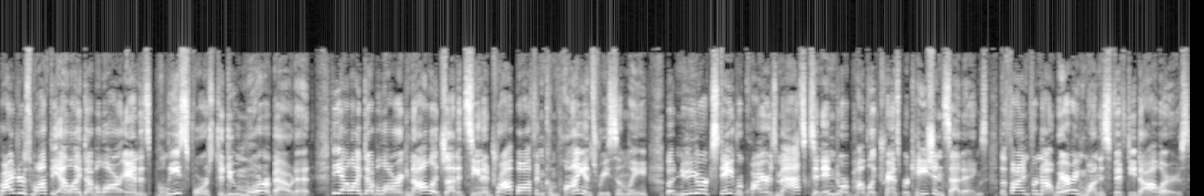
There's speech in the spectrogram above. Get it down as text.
Riders want the LIRR and its police force to do more about it. The LIRR acknowledged that it's seen a drop off in compliance recently, but New York State requires masks in indoor public transportation settings. The fine for not wearing one is $50.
